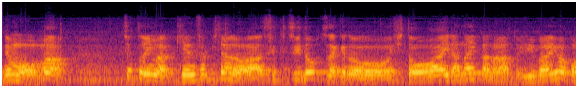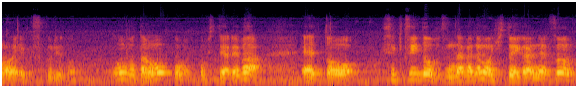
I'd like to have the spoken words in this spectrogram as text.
でもまあちょっと今検索したのは脊椎動物だけど人はいらないかなという場合はこのエクスクルードのボタンをこう押してやれば、えっと脊椎動物の中でも人以外のやつを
